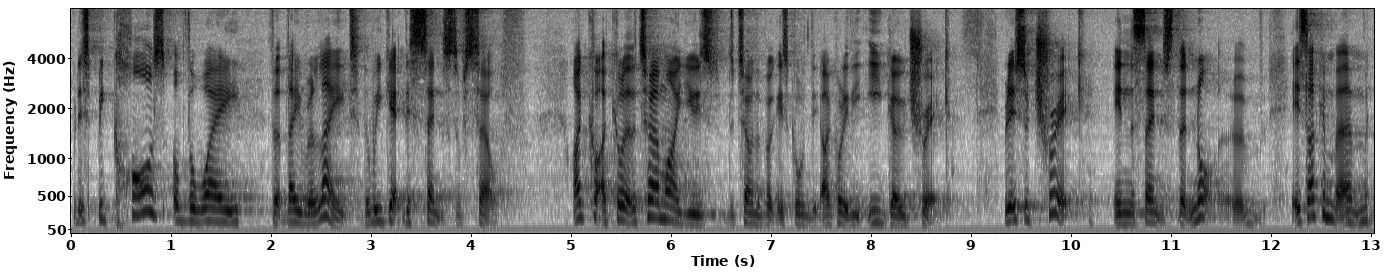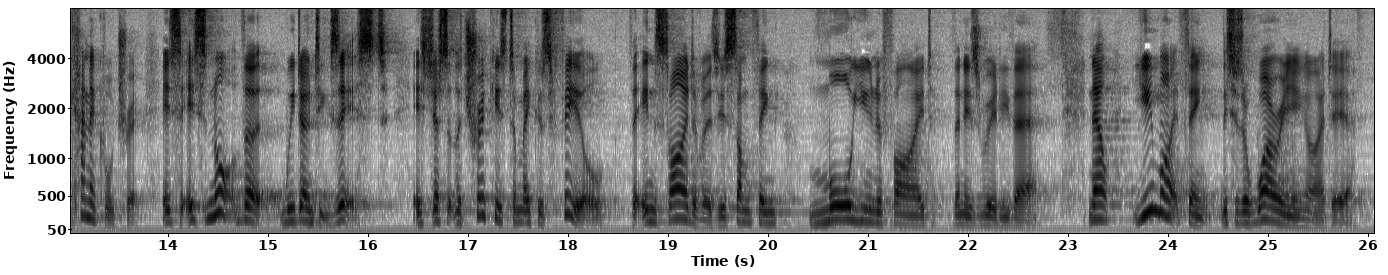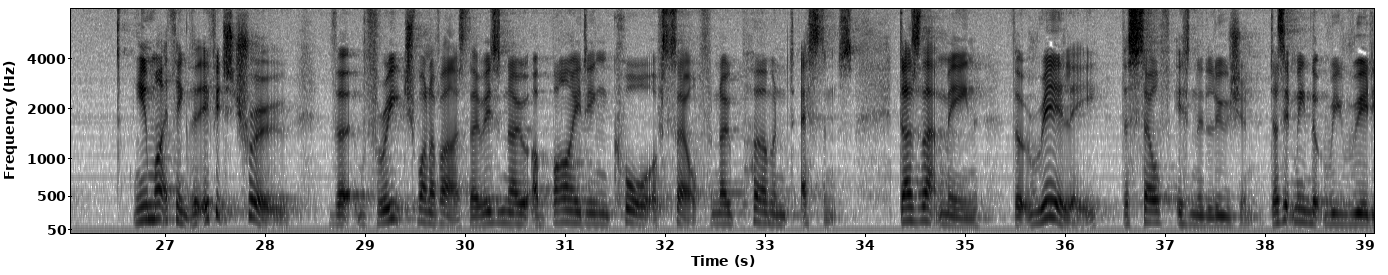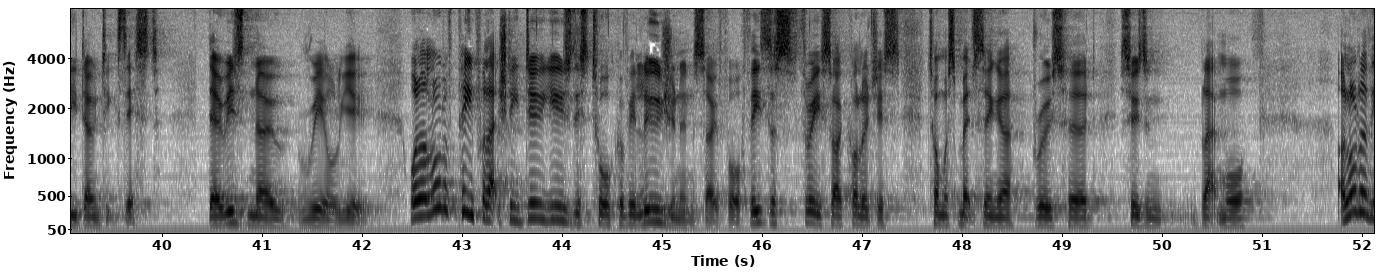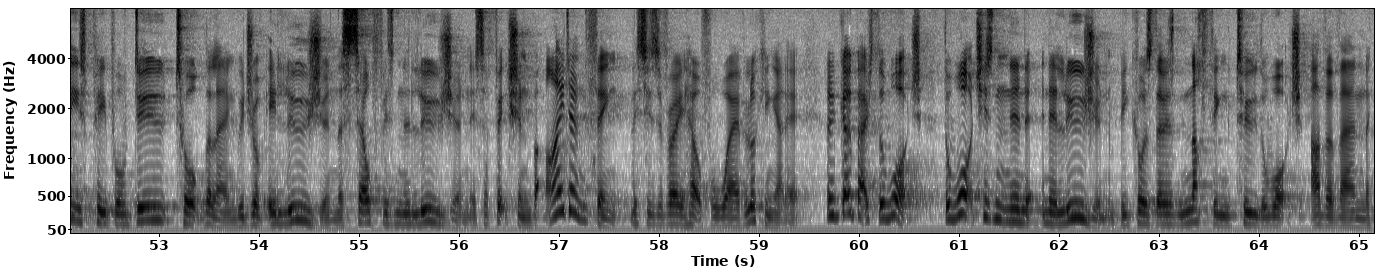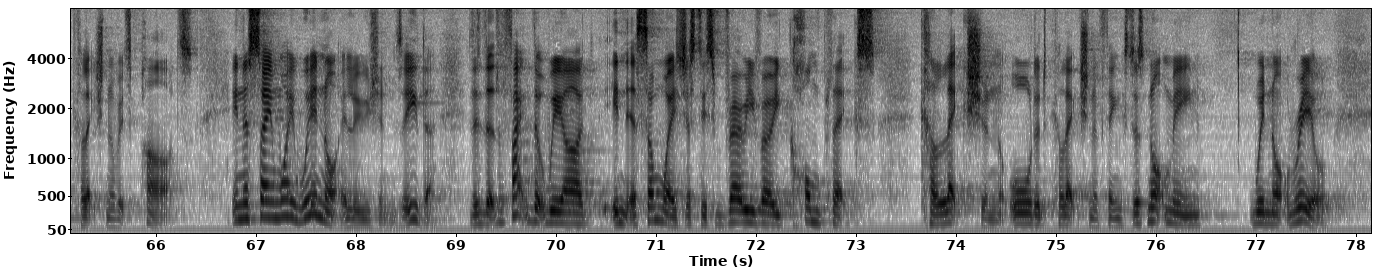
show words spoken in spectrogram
But it's because of the way that they relate that we get this sense of self. I call, it, the term I use, the term of the book is called, the, I call it the ego trick. But it's a trick in the sense that not, it's like a, a mechanical trick. It's, it's not that we don't exist, it's just that the trick is to make us feel that inside of us is something more unified than is really there. Now, you might think this is a worrying idea. You might think that if it's true that for each one of us there is no abiding core of self, no permanent essence, does that mean that really the self is an illusion? Does it mean that we really don't exist? There is no real you. Well, a lot of people actually do use this talk of illusion and so forth. These are three psychologists Thomas Metzinger, Bruce Hood, Susan Blackmore. A lot of these people do talk the language of illusion. The self is an illusion, it's a fiction. But I don't think this is a very helpful way of looking at it. And go back to the watch. The watch isn't an, illusion because there is nothing to the watch other than the collection of its parts. In the same way, we're not illusions either. The, the, the fact that we are, in some ways, just this very, very complex collection, ordered collection of things, does not mean we're not real.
